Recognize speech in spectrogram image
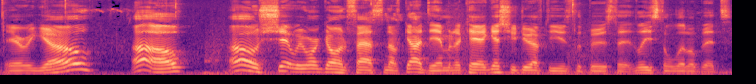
There we go. Uh-oh. Oh shit, we weren't going fast enough. God damn it. Okay, I guess you do have to use the boost at least a little bit.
